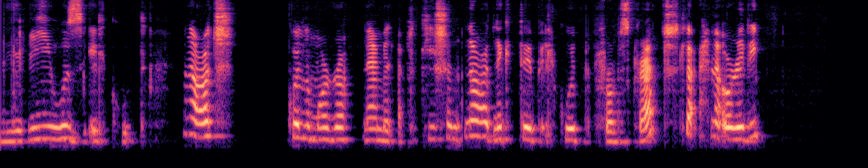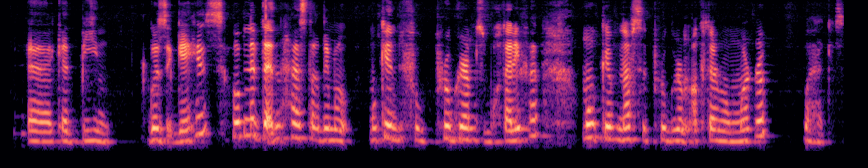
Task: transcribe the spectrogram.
ن reuse ال code. منقعدش كل مرة نعمل application نقعد نكتب ال code from scratch. لا إحنا already كاتبين جزء جاهز. وبنبدأ إن إحنا نستخدمه. ممكن في programs مختلفة ممكن في نفس ال program أكتر من مرة وهكذا.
